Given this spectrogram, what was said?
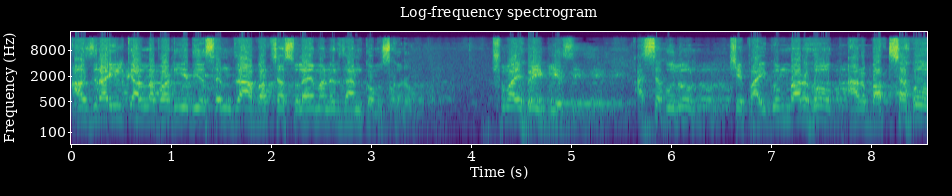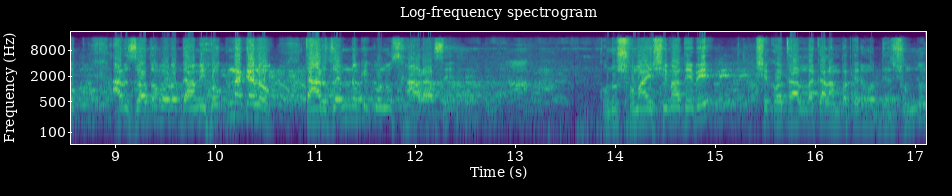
আজরাইলকে আল্লাহ পাঠিয়ে দিয়েছেন, যা বাচ্চা সুলাইমানের জান কবজ করো। সময় হয়ে গিয়েছে। আচ্ছা বলুন সে পাইগম্বার হোক আর বাচ্চা হোক আর যত বড় দামি হোক না কেন তার জন্য কি কোনো ছাড় আছে কোনো সময় সীমা দেবে সে কথা আল্লাহ কালামবাকের মধ্যে সুন্দর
